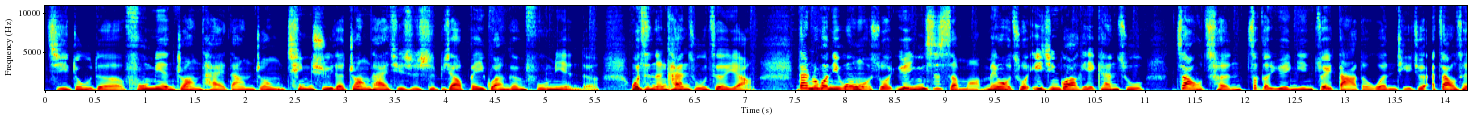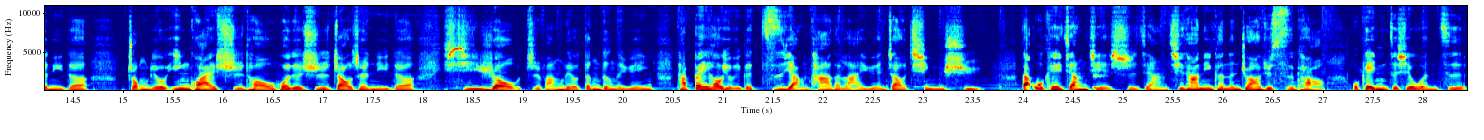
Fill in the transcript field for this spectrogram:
极度的负面状态当中，情绪的状态其实是比较悲观跟负面的。我只能看出这样。但如果你问我说原因是什么，没有错，易经卦可以看出造成这个原因最大的问题，就造成你的肿瘤、硬块、石头，或者是造成你的息肉、脂肪瘤等等的原因，它背后有一个滋养它的来源，叫情绪。但我可以这样解释，这样其他你可能就要去思考。我给你这些文字，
